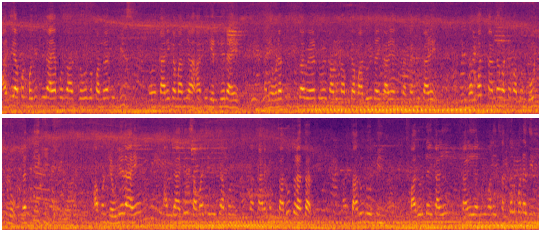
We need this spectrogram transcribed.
आधी आपण बघितलेलं आहे आपण आज जवळजवळ पंधरा ते वीस कार्यक्रम आम्ही हाती घेतलेले आहेत. आणि एवढ्यातून सुद्धा वेळात वेळ काढून आपल्या माधुरीताई काळे आणि प्रसंगी काळे मोफत कांदा वाटप आपण दोन किलो प्रत्येकी आपण ठेवलेलं आहे. आपल्या असे समाजसेवेचे आपण कार्यक्रम चालूच राहतात. आणि चालूच होती माधुरीताई काळी काळे यांनी मला एक संकल्पना दिली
